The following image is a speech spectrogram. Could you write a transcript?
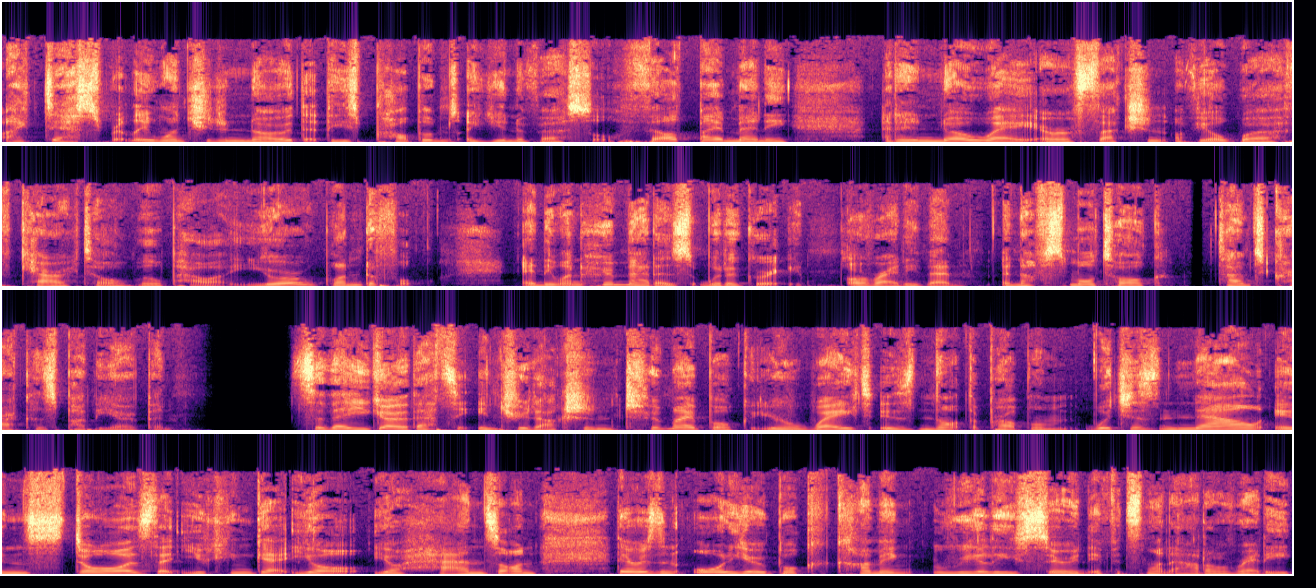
I desperately want you to know that these problems are universal, felt by many, and in no way a reflection of your worth, character, or willpower. You're wonderful. Anyone who matters would agree. Alrighty then, enough small talk. Time to crack this puppy open. So there you go. That's the introduction to my book, Your Weight is Not the Problem, which is now in stores that you can get your, your hands on. There is an audiobook coming really soon, if it's not out already,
